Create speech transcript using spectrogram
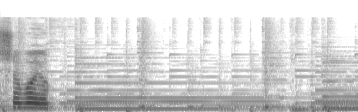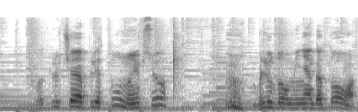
Перемешиваю. Выключаю плиту, ну и все. Блюдо у меня готово.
